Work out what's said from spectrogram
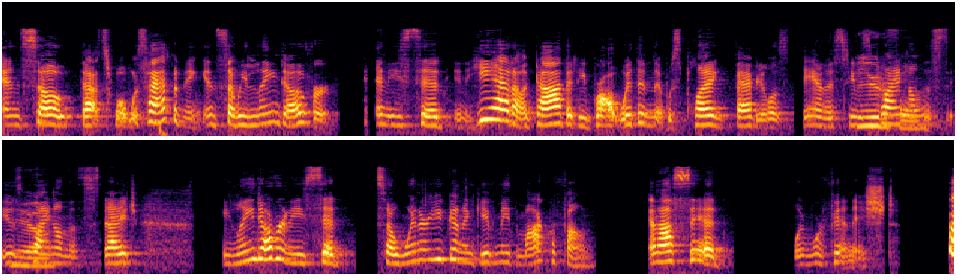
And so that's what was happening. And so he leaned over and he said, and he had a guy that he brought with him that was playing fabulous pianist. He was Beautiful. playing on the he was yeah. playing on the stage. He leaned over and he said, "So when are you going to give me the microphone?" And I said, "When we're finished."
